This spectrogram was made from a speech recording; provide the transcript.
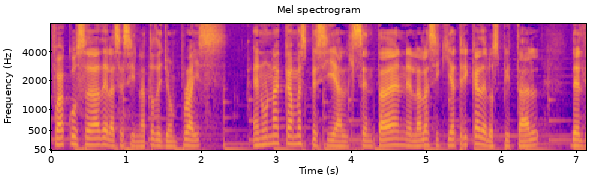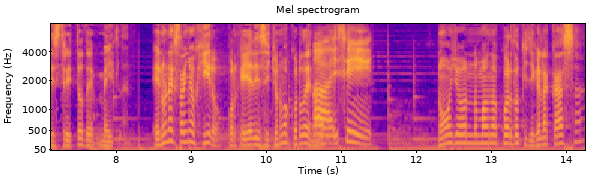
fue acusada del asesinato de John Price en una cama especial sentada en el ala psiquiátrica del hospital del distrito de Maitland. En un extraño giro, porque ella dice, yo no me acuerdo de nada. Ay, sí. No, yo nomás me acuerdo que llegué a la casa,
